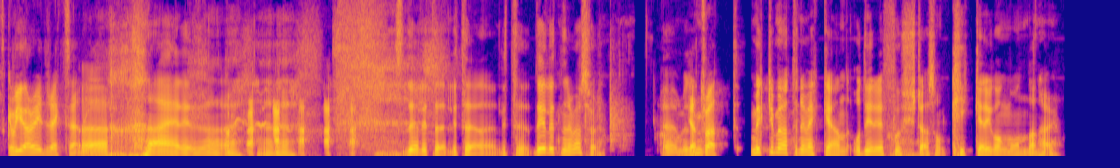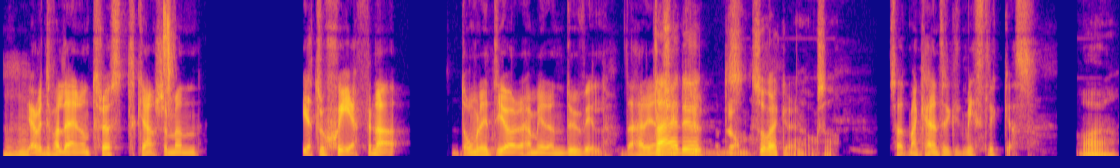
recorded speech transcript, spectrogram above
Ska vi göra det i direkt sen? Eh, nej, det, nej. eh. Så det är lite, lite, lite, det är lite nervös för. Men Jag tror att, Mycket möten i veckan och det är det första som kickar igång måndagen här. Mhm. jag vet inte om det är någon tröst kanske, men jag tror cheferna, de vill inte göra det här mer än du vill. Det här är en Nej, checkruta för dem. så verkar det också. Så att man kan inte riktigt misslyckas. Ja.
